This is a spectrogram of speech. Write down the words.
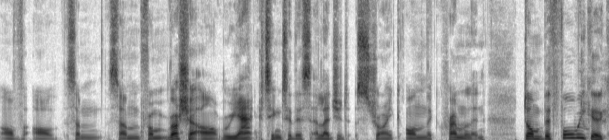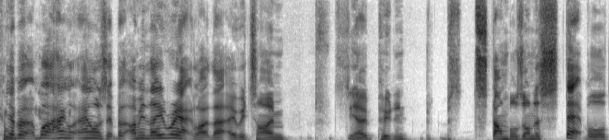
of, of some some from Russia are reacting to this alleged strike on the Kremlin. Dom, before we go, can yeah, we... but well, hang on, hang on a second. But I mean, they react like that every time you know Putin stumbles on a step or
